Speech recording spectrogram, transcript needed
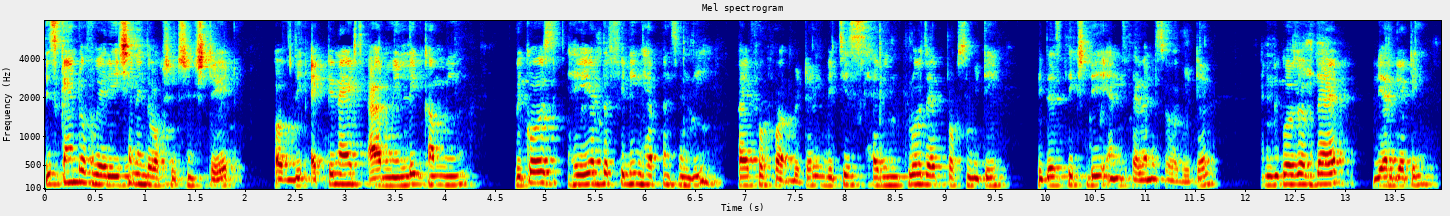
this kind of variation in the oxidation state of the actinides are mainly coming because here the filling happens in the 5f orbital which is having close proximity with the 6d and 7s orbital. And because of that we are getting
